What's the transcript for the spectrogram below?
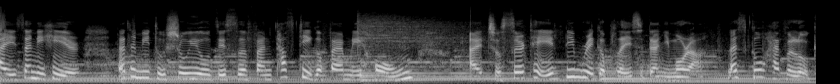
Hi, Sandy here. Let me to show you this uh, fantastic family home at 30 Limerick Place, Dannemora. Let's go have a look.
